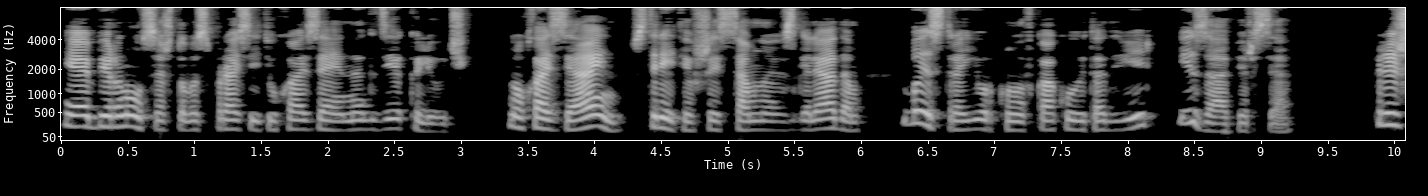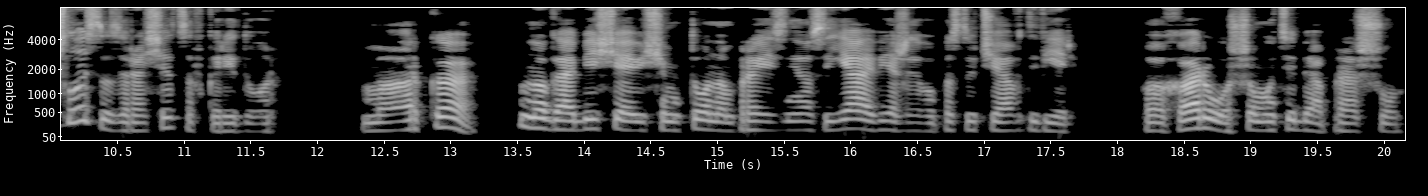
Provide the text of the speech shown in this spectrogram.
и обернулся, чтобы спросить у хозяина, где ключ. Но хозяин, встретившись со мной взглядом, быстро юркнул в какую-то дверь и заперся. Пришлось возвращаться в коридор. «Марка!» – многообещающим тоном произнес я, вежливо постучав в дверь. «По-хорошему тебя прошу.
